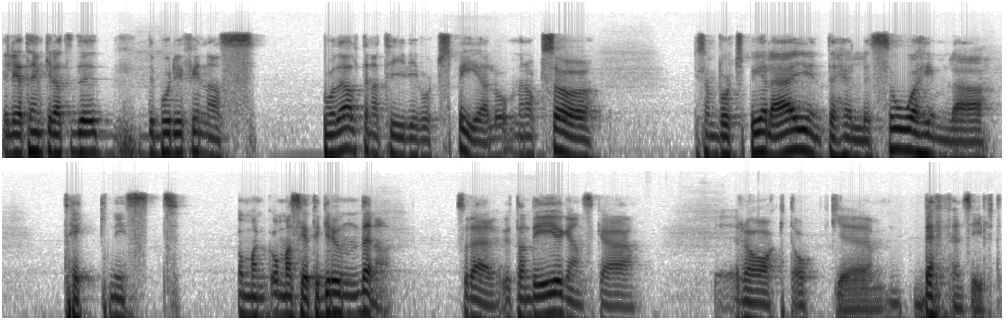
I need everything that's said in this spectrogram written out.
eller jag tänker att det, det borde ju finnas både alternativ i vårt spel och, men också liksom vårt spel är ju inte heller så himla tekniskt om man, om man ser till grunderna. Sådär, utan det är ju ganska rakt och eh, defensivt.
